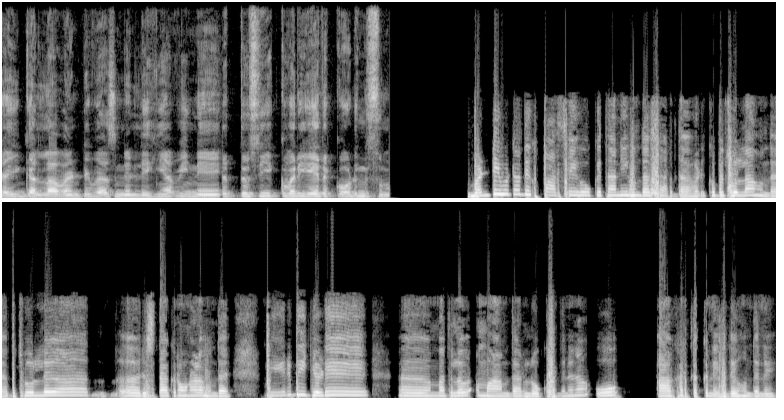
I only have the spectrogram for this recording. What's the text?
ਕਈ ਗੱਲਾਂ ਬੰਟੀ ਵੈਸ ਨੇ ਲਿਖੀਆਂ ਵੀ ਨੇ। ਤੇ ਤੁਸੀਂ ਇੱਕ ਵਾਰੀ ਇਹ ਰਿਕਾਰਡਿੰਗ ਸੁਣੋ। ਬੰਟੀ ਬੇਟਾ ਦੇਖ ਪਾਸੇ ਹੋ ਕੇ ਤਾਂ ਨਹੀਂ ਹੁੰਦਾ ਸਰਦਾ। ਇੱਕ ਵਿਚੋਲਾ ਹੁੰਦਾ ਹੈ, ਵਿਚੋਲਾ ਰਿਸ਼ਤਾ ਕਰਾਉਣ ਵਾਲਾ ਹੁੰਦਾ ਹੈ। ਫਿਰ ਵੀ ਜਿਹੜੇ ਮਤਲਬ ਇਮਾਨਦਾਰ ਲੋਕ ਹੁੰਦੇ ਨੇ ਨਾ, ਉਹ ਆਖਰ ਤੱਕ ਨਿਭਦੇ ਹੁੰਦੇ ਨੇ।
